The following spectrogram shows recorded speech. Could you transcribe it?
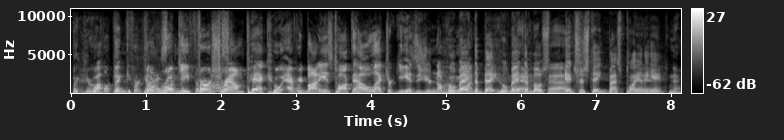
But you're looking the, for the rookie first round pick, who everybody has talked to how electric he is, is your number Who made the big, Who made the most interesting, best play in the game? No,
